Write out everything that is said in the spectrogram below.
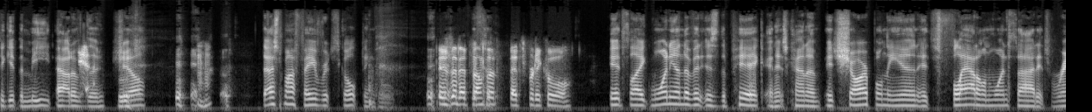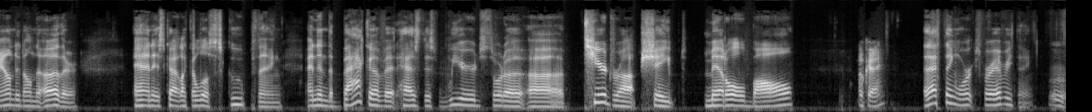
to get the meat out of Yeah. the shell. Mhm. That's my favorite sculpting tool. Isn't it something that's pretty cool? It's like one end of it is the pick, and it's kind of it's sharp on the end. It's flat on one side. It's rounded on the other, and it's got like a little scoop thing. And then the back of it has this weird sort of uh, teardrop shaped metal ball. Okay. That thing works for everything.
